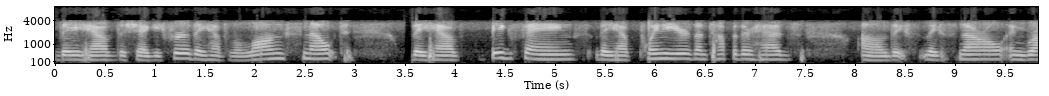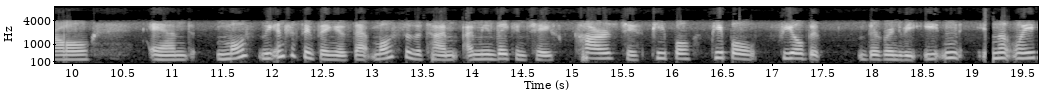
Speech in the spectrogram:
They have the shaggy fur. They have the long snout. They have big fangs. They have pointy ears on top of their heads. Um, they they snarl and growl. And most the interesting thing is that most of the time, I mean, they can chase cars, chase people. People feel that they're going to be eaten imminently,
